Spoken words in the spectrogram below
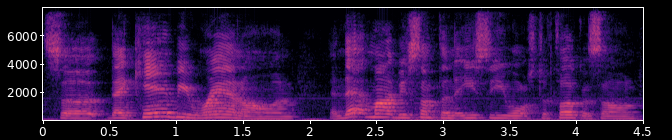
So they can be ran on, and that might be something that ECU wants to focus on.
